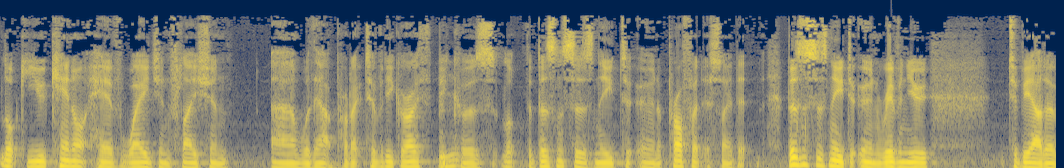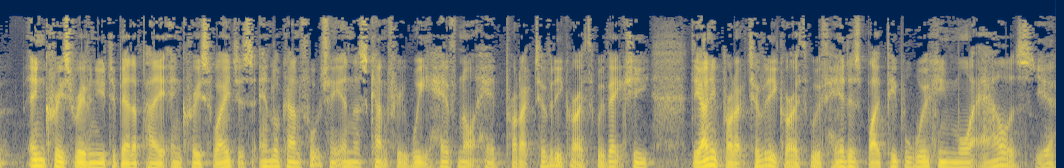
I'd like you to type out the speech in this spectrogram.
Look, you cannot have wage inflation uh, without productivity growth because look, the businesses need to earn a profit, so that businesses need to earn revenue to be able to increase revenue to better pay increased wages. And look, unfortunately, in this country, we have not had productivity growth. We've actually, the only productivity growth we've had is by people working more hours. yeah.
